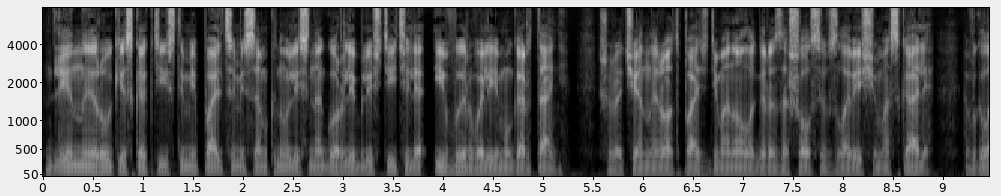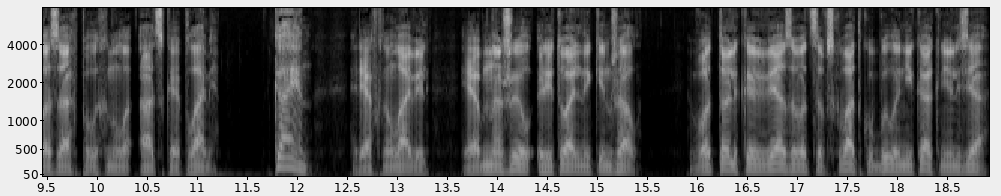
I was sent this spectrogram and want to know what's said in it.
Длинные руки с когтистыми пальцами сомкнулись на горле блюстителя и вырвали ему гортань. Широченный рот пасть демонолога разошелся в зловещем оскале, в глазах полыхнуло адское пламя. «Каин!» — рявкнул Авель и обнажил ритуальный кинжал. Вот только ввязываться в схватку было никак нельзя.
